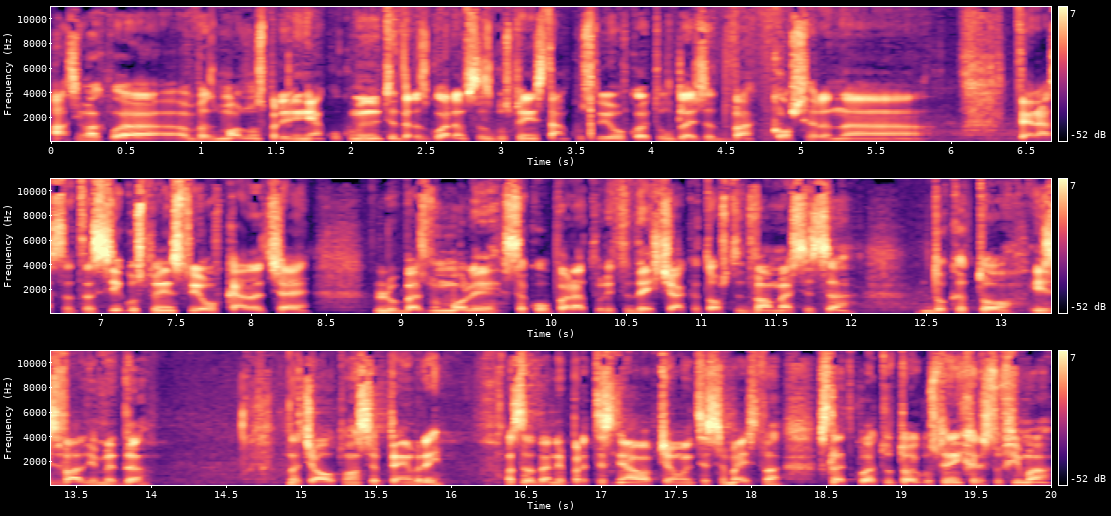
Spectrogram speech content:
Аз имах а, възможност преди няколко минути да разговарям с господин Станко Стоилов, който отглежда два кошера на терасата си. Господин Стоилов каза, че любезно моли са кооператорите да изчакат още два месеца, докато извади меда в началото на септември, за да не притеснява пчелните семейства, след което той, господин Христов, има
